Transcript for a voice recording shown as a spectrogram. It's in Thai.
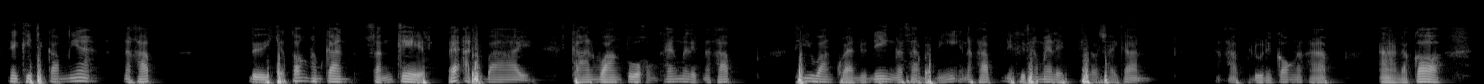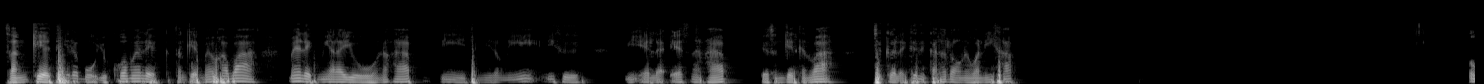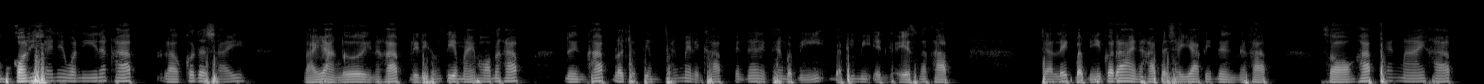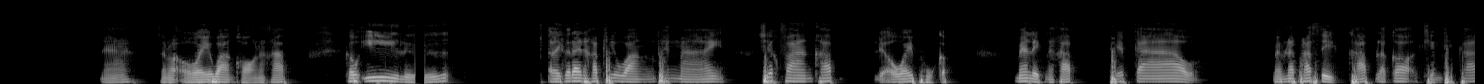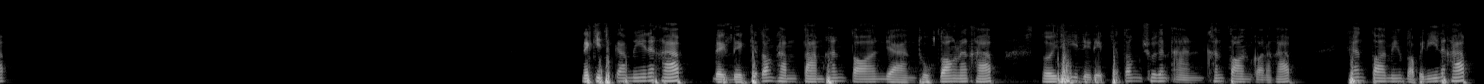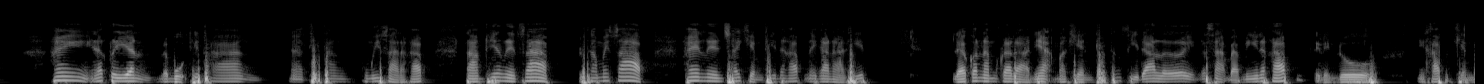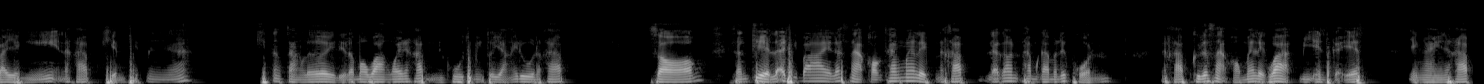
ในกิจกรรมเนี้ยนะครับ เด็กจะต้องทำการสังเกตและอธิบาย การวางตัวของแท่งแม่เหล็กนะครับ ที่วางแขวนอยู่นิ่งลักษณะแบบนี้นะครับ นี่คือแท่งแม่เหล็กที่เราใช้กันนะครับ ดูในกล้องนะครับอ่าแล้วก็สังเกตที่ระบุอยู่ขั้วแม่เหล็ก สังเกตไหมครับว่าแม่เหล็กมีอะไรอยู่นะครับ นี่จะมีตรงนี้นี่คือมี N และ S นะครับ เดี๋ยวสังเกตกันว่าจะเกิดอะไรขึ้นในการทดลองในวันนี้ครับ อุปกรณ์ที่ใช้ในวันนี้นะครับ เราก็จะใช้หลายอย่างเลยนะครับเด็กๆต้องเตรียมมาให้พร้อมนะครับหนึ่งครับเราจะเตรียมแท่งแม่เหล็กครับเป็นแท่งเหล็กแท่งแบบนี้แบบที่มี N กับ S นะครับ จะเล็กแบบนี้ก็ได้นะครับ แต่ใช้ยากนิดนึงนะครับสองครับแท่งไม้ครับนะสำหรับเอาไว้วางของนะครับ เก้าอี้หรืออะไรก็ได้นะครับที่วางแท่งไม้ เชือกฟางครับหรือเอาไว้ผูกกับแม่เหล็กนะครับ เทปกาวไม้บรรทัดพลาสติกครับ แล้วก็เข็มทิศครับ ในกิจกรรมนี้นะครับ เด็กๆจะต้องทำตามขั้นตอนอย่างถูกต้องนะครับ โดยที่เด็กๆจะต้องช่วยกันอ่านขั้นตอนก่อนนะครับ ขั้นตอนมีต่อไปนี้นะครับ ให้นักเรียนระบุทิศทางนะทิศทางภูมิศาสตร์นะครับ ตามที่นักเรียนทราบหรือถ้าไม่ทราบ ให้เรียนใช้เข็มทิศนะครับ ในการหาทิศ แล้วก็นำกระดาษเนี่ยมาเขียนทิศทั้ง 4 ด้านเลย ลักษณะแบบนี้นะครับ เด็กๆดูนี่ครับ เขียนใบอย่างนี้นะครับ เขียนทิศเหนือทิศต่างๆ เลย เดี๋ยวเรามาวางไว้นะครับเดี๋ยวครูจะมีตัวอย่างให้ดูนะครับ 2. สังเกตและอธิบายลักษณะของแท่งแม่เหล็กนะครับ แล้วก็ทำการบันทึกผลนะครับ คือลักษณะของแม่เหล็กว่ามี N กับ S ยังไงนะครับ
